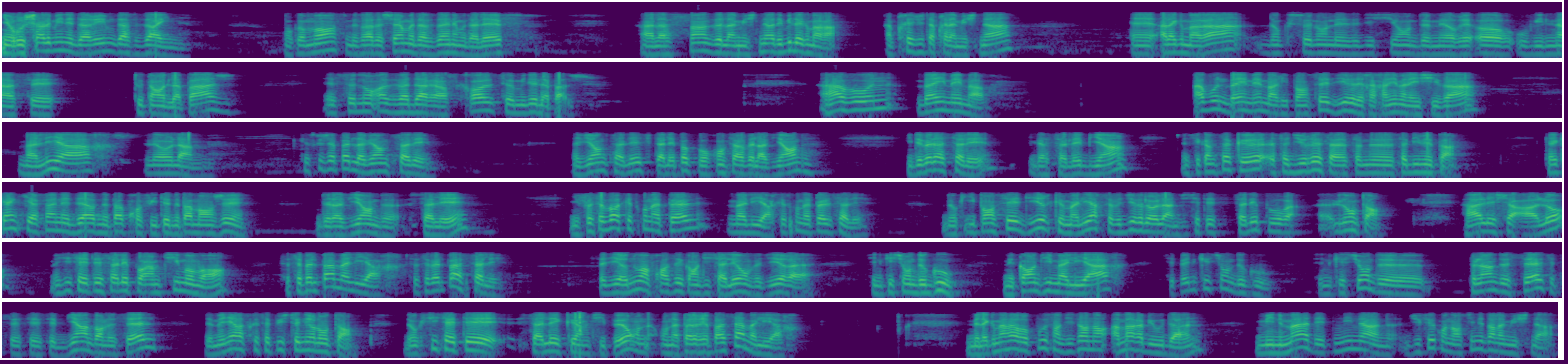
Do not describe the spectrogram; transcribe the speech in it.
Yerushalmi Nedarim Daf Zain. On commence, Bezrat Hashem, Daf Zain et à la fin de la Mishnah, au début de la Gemara. Après, juste après la Mishnah, euh, à la Gemara, donc selon les éditions de Meoreor ou Vilna, c'est tout en haut de la page. Et selon Osvadar et Arscroll, c'est au milieu de la page. Havun Baïmeimar. Avun Baime Marie pensait dire les Chachamim à la Maliach Leolam. Qu'est-ce que j'appelle la viande salée? La viande salée, c'était à l'époque pour conserver la viande. Il devait la saler, il la salait bien, et c'est comme ça que ça durait, ça, ne s'abîmait pas. Quelqu'un qui a fait un éder de ne pas profiter, de ne pas manger de la viande salée, il faut savoir qu'est-ce qu'on appelle maliar, qu'est-ce qu'on appelle salé? Donc il pensait dire que maliar, ça veut dire l'olam, si c'était salé pour euh, longtemps. alo, mais si ça a été salé pour un petit moment, ça s'appelle pas maliar, ça s'appelle pas salé. C'est-à-dire, nous en français, quand on dit salé, on veut dire, euh, c'est une question de goût. Mais quand on dit maliar, c'est pas une question de goût. C'est une question de plein de sel, c'est bien dans le sel, de manière à ce que ça puisse tenir longtemps. Donc si ça a été salé qu'un petit peu, on n'appellerait pas ça maliar. Mais la Gemara repousse en disant non, Amar Abiudan, Minmad et Ninan, du fait qu'on a enseigné dans la Mishnah,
